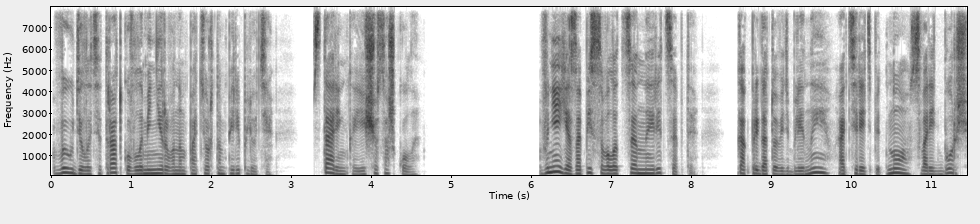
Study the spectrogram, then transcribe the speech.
выудила тетрадку в ламинированном потертом переплете, старенькая, еще со школы. В ней я записывала ценные рецепты. Как приготовить блины, оттереть пятно, сварить борщ.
